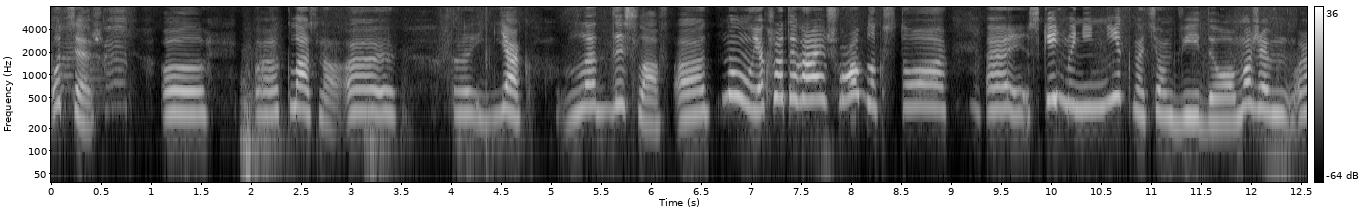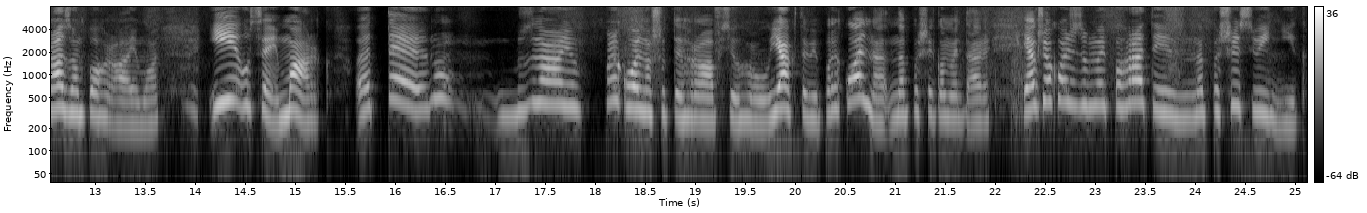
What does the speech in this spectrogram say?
Оце ж. О, о, класно. Е, е, як? Владислав, е, ну, якщо ти граєш в Roblox, то е, скинь мені нік на цьому відео, може разом пограємо. І оцей Марк. Е, те, ну, знаю. Прикольно, що ти грав цю гру. Як тобі прикольно? Напиши коментар. Якщо хочеш зі мною пограти, напиши свій нік.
